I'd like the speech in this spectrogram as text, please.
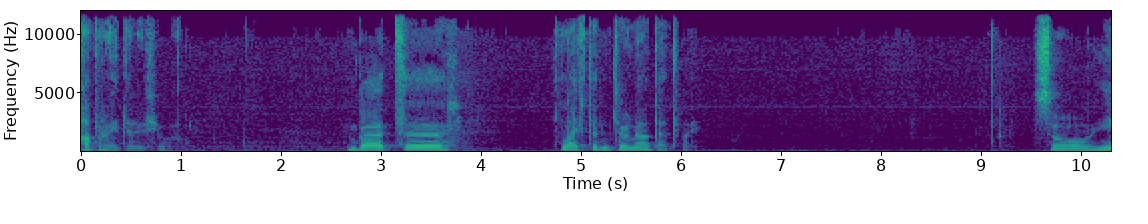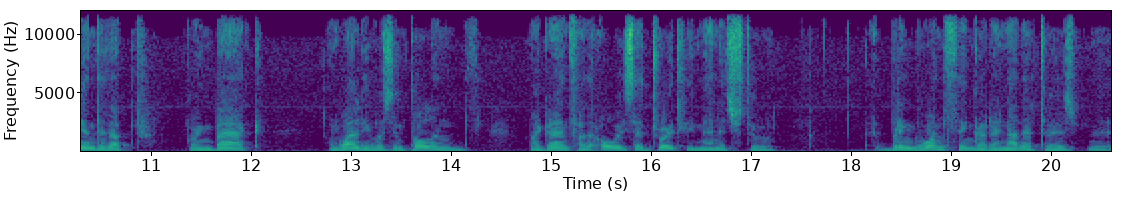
operator, if you will. But uh, life didn't turn out that way. So he ended up going back, and while he was in Poland, my grandfather always adroitly managed to bring one thing or another to his uh,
